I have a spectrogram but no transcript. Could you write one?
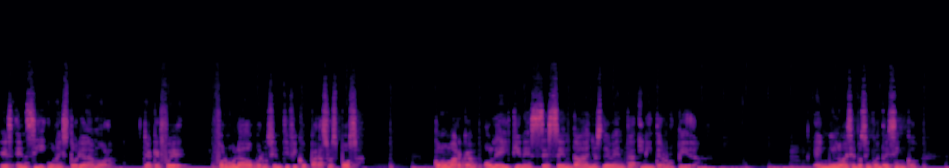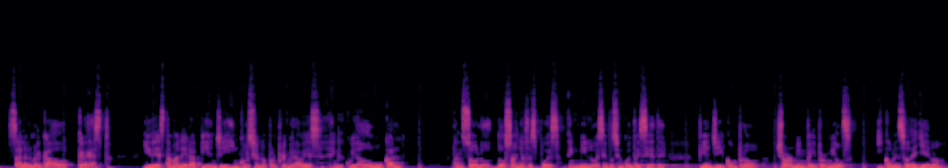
es en sí una historia de amor, ya que fue formulado por un científico para su esposa. Como marca, Olay tiene 60 años de venta ininterrumpida. En 1955 sale al mercado Crest y de esta manera P&G incursiona por primera vez en el cuidado bucal. Tan solo dos años después, en 1957, P&G compró Charming Paper Mills, y comenzó de lleno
